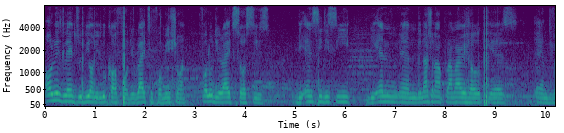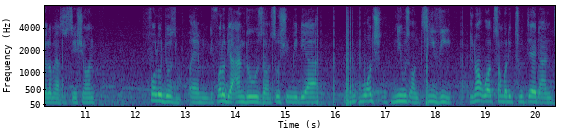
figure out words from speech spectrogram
always learn to be on the lookout for the right information follow the right sources the ncdc the N, um, the national primary health care um, development association follow those um, follow their handles on social media watch news on tv do not watch somebody tweeted and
